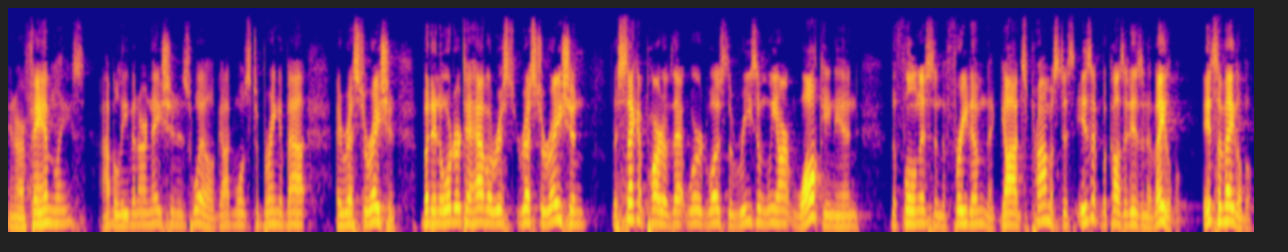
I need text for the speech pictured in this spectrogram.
in our families, I believe in our nation as well. God wants to bring about a restoration. But in order to have a rest- restoration, the second part of that word was the reason we aren't walking in the fullness and the freedom that God's promised us isn't because it isn't available. It's available.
